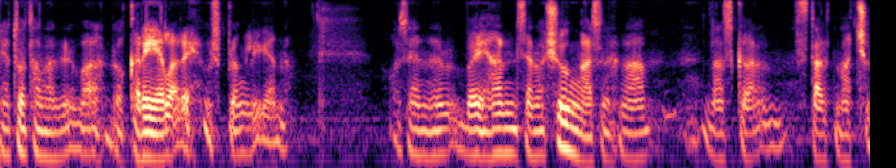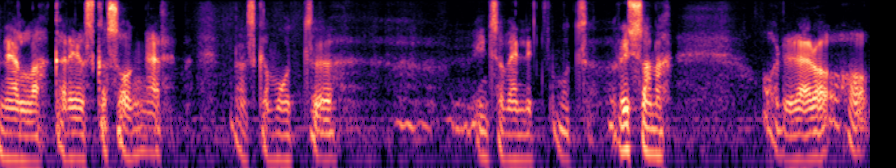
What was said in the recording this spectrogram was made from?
jag tror att han var då karelare ursprungligen. Och sen började han sen att sjunga sådana ganska äh, starkt nationella karelska sånger. Ganska mot, äh, inte så vänligt mot ryssarna. Och det där och, och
